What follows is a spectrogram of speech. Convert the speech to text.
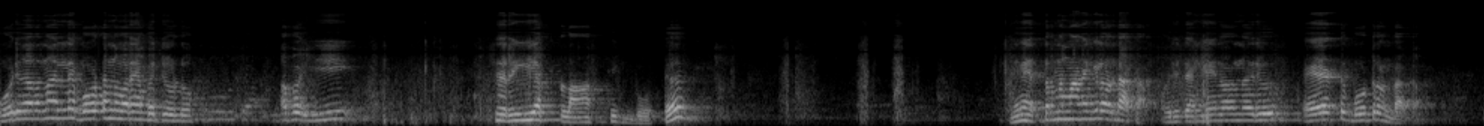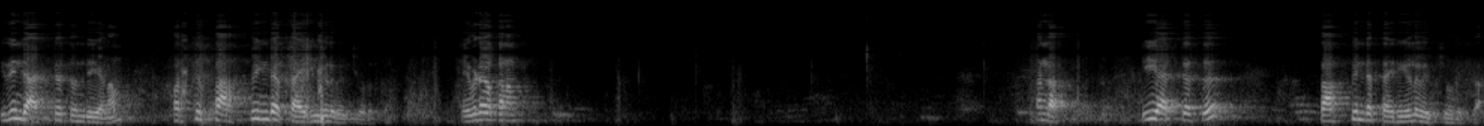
ഓടി നടന്നാലല്ലേ ബോട്ടെന്ന് പറയാൻ പറ്റുള്ളൂ. അപ്പൊ ഈ ചെറിയ പ്ലാസ്റ്റിക് ബോട്ട് ഇങ്ങനെ എത്ര എണ്ണമാണെങ്കിലും ഉണ്ടാക്കാം. ഒരു തെങ്ങയിൽ നിന്ന് ഒരു ഏഴെട്ട് ബോട്ടിൽ ഉണ്ടാക്കാം. ഇതിന്റെ അറ്റത്ത് എന്ത് ചെയ്യണം? കുറച്ച് സർഫിന്റെ തരികൾ വെച്ച് കൊടുക്കാം. എവിടെ വെക്കണം? കണ്ടോ? ഈ അറ്റത്ത് സർഫിന്റെ തരികൾ വെച്ച് കൊടുക്കുക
